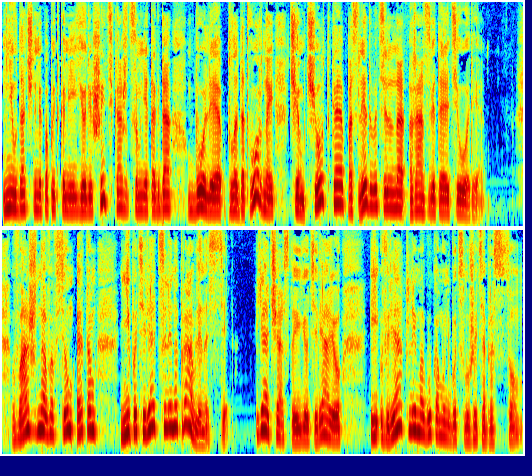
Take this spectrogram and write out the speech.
неудачными попытками ее решить кажется мне тогда более плодотворной, чем четкая, последовательно развитая теория. Важно во всем этом не потерять целенаправленности. Я часто ее теряю, и вряд ли могу кому-нибудь служить образцом.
